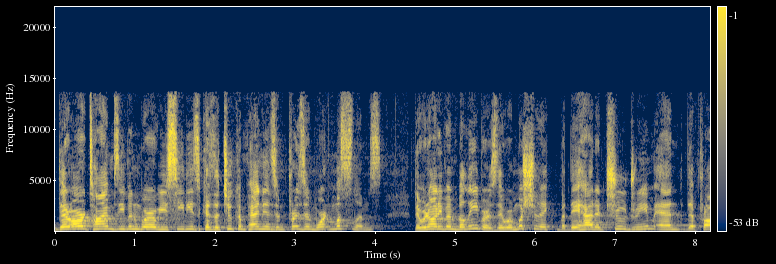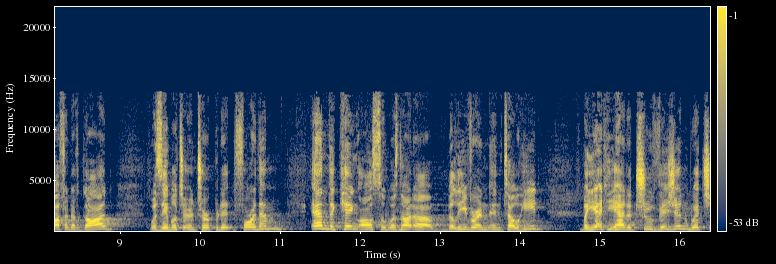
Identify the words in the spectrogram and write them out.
there are times even where we see these because the two companions in prison weren't Muslims. They were not even believers. They were mushrik, but they had a true dream, and the Prophet of God was able to interpret it for them. And the king also was not a believer in, in Tawheed, but yet he had a true vision, which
